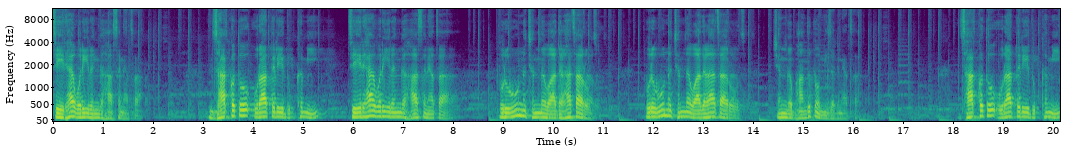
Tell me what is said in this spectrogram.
चेहऱ्यावरी रंग हासण्याचा. झाकतो उरातले दुःख मी चेहऱ्यावरी रंग हासण्याचा. पुरवून छंद वादळाचा रोज. पुरवून छंद वादळाचा रोज. चंग बांधतो मी जगण्याचा. झाकतो उरातरी दुःख मी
